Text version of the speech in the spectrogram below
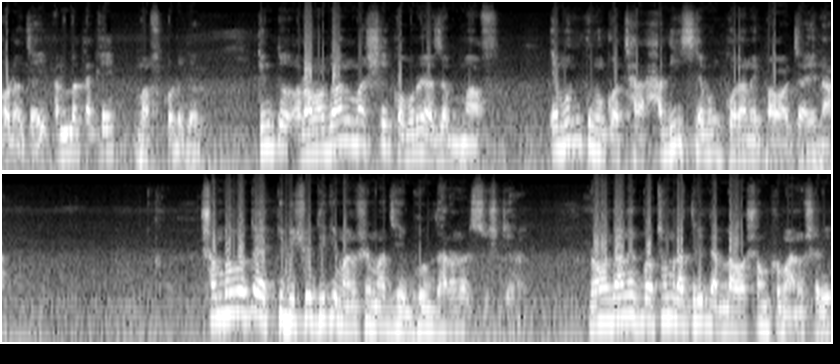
করা যায় আল্লাহ তাকে মাফ করে দেবে কিন্তু রমাদান মাসে কবরের আজাব মাফ, এমন কোনো কথা হাদিস এবং কোরআনে পাওয়া যায় না। সম্ভবত একটি বিষয় থেকে মানুষের মাঝে ভুল ধারণার সৃষ্টি হয়। রমাদানের প্রথম রাত্রিতে আল্লাহ অসংখ্য মানুষেরই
